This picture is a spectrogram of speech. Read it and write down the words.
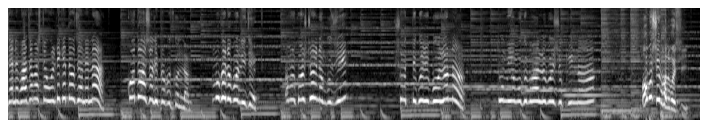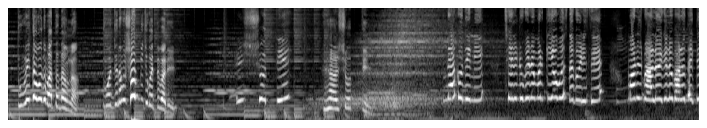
জানে ভাজা মাছটা উল্টে খেতেও জানে না। কত আশালি প্রপোজ করলাম। মুখের ওপর রিজেক্ট আমার কষ্ট হয় না বুঝি? সত্যি করে বলো না তুমি আমাকে ভালোবাসো কি না? অবশ্যই ভালোবাসি। তুমি তো আমাকে বার্তা দাও না। তোমার জন্য আমি সব কিছু করতে পারি। এই সত্যি? হ্যাঁ সত্যি। দেখো দিনি অবস্থা মানুষ ভালো হয়ে গেলে ভালো থাকতে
